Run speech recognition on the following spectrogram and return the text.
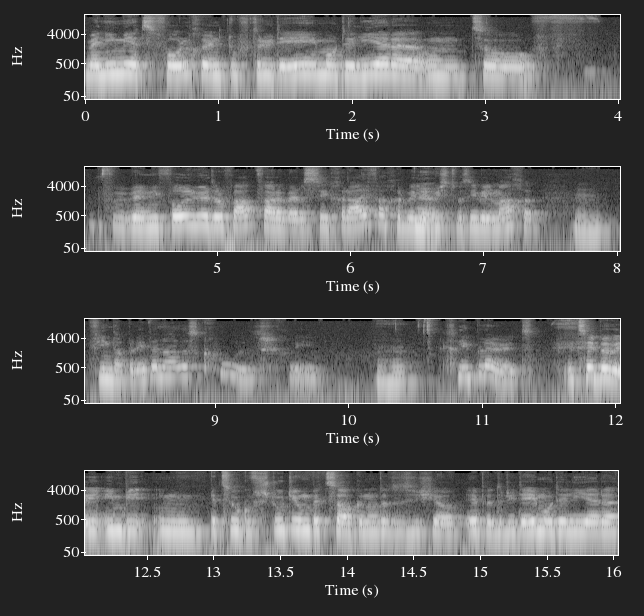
wenn ich mich jetzt voll könnte auf 3D modellieren und so, wenn ich voll darauf abfahren wäre es sicher einfacher, weil Ja. ich wüsste, was ich will machen. mhm. Ich finde aber eben alles cool. Das ist ein bisschen, Mhm. ein bisschen blöd. Jetzt eben in, Be- in Bezug aufs Studium bezogen, oder? Das ist ja eben 3D modellieren,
